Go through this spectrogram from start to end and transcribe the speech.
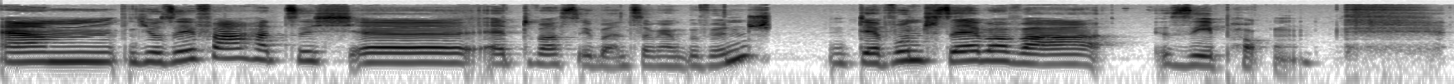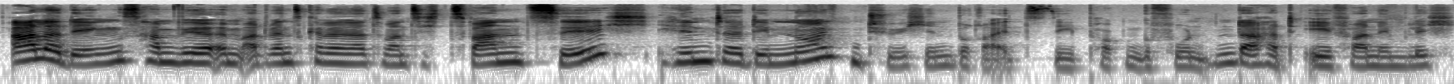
Ähm, Josefa hat sich äh, etwas über Instagram gewünscht. Der Wunsch selber war Seepocken. Allerdings haben wir im Adventskalender 2020 hinter dem neunten Türchen bereits Seepocken gefunden. Da hat Eva nämlich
